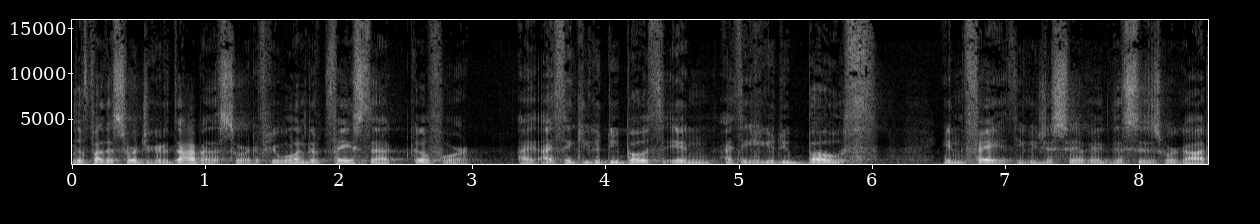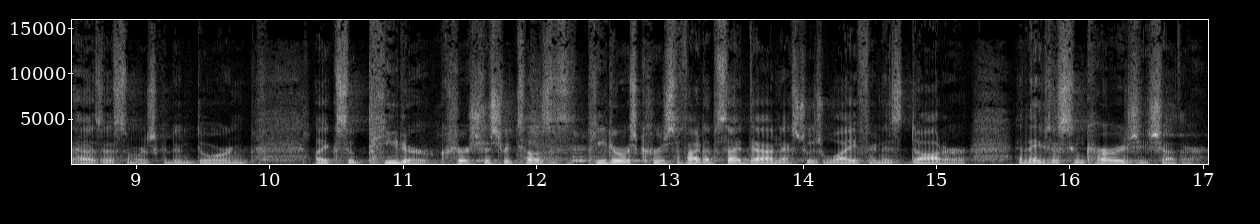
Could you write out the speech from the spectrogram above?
live by the sword, you're going to die by the sword. If you're willing to face that, go for it. I, I think you could do both in, I think you could do both in faith. You could just say, okay, this is where God has us, and we're just going to endure. And like, so Peter, church history tells us Peter was crucified upside down next to his wife and his daughter, and they just encouraged each other.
